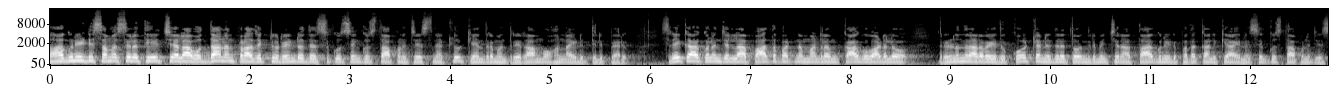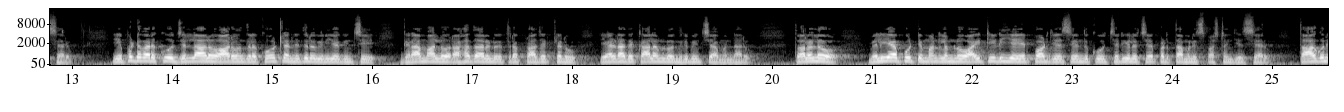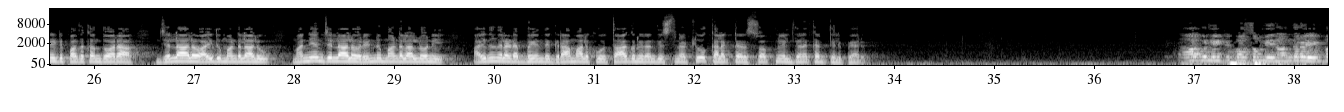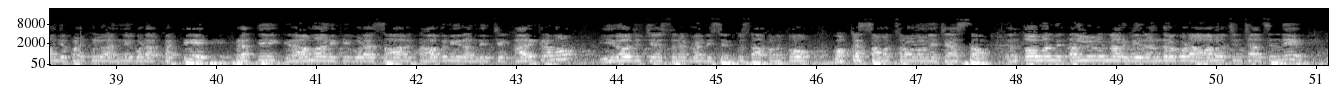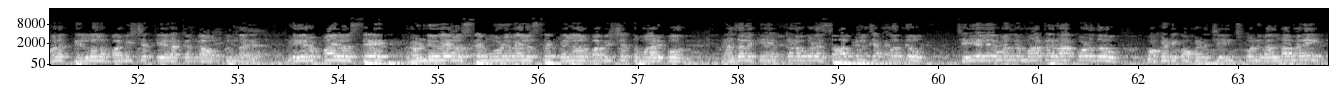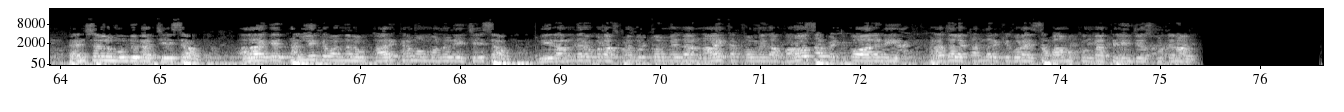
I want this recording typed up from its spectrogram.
తాగునీటి సమస్యలు తీర్చేలా ఉద్దానం ప్రాజెక్టు రెండో దశకు శంకుస్థాపన చేసినట్లు కేంద్ర మంత్రి రామ్మోహన్ నాయుడు తెలిపారు. శ్రీకాకుళం జిల్లా పాతపట్నం మండలం కాగువాడలో రెండు వందల అరవై ఐదు కోట్ల నిధులతో నిర్మించిన తాగునీటి పథకానికి ఆయన శంకుస్థాపన చేశారు. ఇప్పటి వరకు జిల్లాలో ఆరు వందల కోట్ల నిధులు వినియోగించి గ్రామాల్లో రహదారులు ఇతర ప్రాజెక్టులను ఏడాది కాలంలో నిర్మించామన్నారు. త్వరలో మెలియాపుట్టి మండలంలో ఐటీడీఏ ఏర్పాటు చేసేందుకు చర్యలు చేపడతామని స్పష్టం చేశారు. తాగునీటి పథకం ద్వారా జిల్లాలో ఐదు మండలాలు మన్యం జిల్లాలో రెండు మండలాల్లోని ఐదు వందల డెబ్బై ఎనిమిది గ్రామాలకు తాగునీరు అందిస్తున్నట్లు కలెక్టర్ స్వప్నిల్ దినకర్ తెలిపారు. తాగునీటి కోసం మీరు అందరూ ఇబ్బంది పడకలు అన్ని కూడా కట్టి ప్రతి గ్రామానికి కూడా తాగునీరు అందించే కార్యక్రమం ఈ రోజు చేస్తున్నటువంటి శంకుస్థాపనతో ఒక్క సంవత్సరంలోనే చేస్తాం. ఎంతో మంది తల్లులు ఉన్నారు మీరందరూ కూడా ఆలోచించాల్సింది మన పిల్లల భవిష్యత్ ఏ రకంగా ఉంటుందని. వెయ్యి రూపాయలు వస్తే రెండు వేలు వస్తే మూడు వేలు వస్తే పిల్లల భవిష్యత్తు మారిపోదు. ప్రజలకి ఎక్కడ కూడా సాకులు చెప్పొద్దు చేయలేమన్న మాట రాకూడదు. ఒకటికొకటి చేయించుకొని వెళ్దామని పెన్షన్లు ముందుగా చేశాం. అలాగే తల్లికి వందనం కార్యక్రమం మొన్ననే చేశాం మీరందరూ కూడా ప్రభుత్వం మీద నాయకత్వం మీద భరోసా పెట్టుకోవాలని ప్రజలకందరికీ కూడా ఈ సభాముఖంగా తెలియజేసుకుంటున్నాను.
